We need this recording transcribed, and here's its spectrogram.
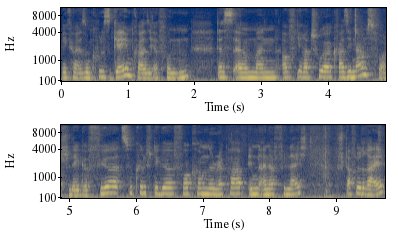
wie kann man, so ein cooles Game quasi erfunden, dass ähm, man auf ihrer Tour quasi Namensvorschläge für zukünftige vorkommende Rapper in einer vielleicht Staffel 3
